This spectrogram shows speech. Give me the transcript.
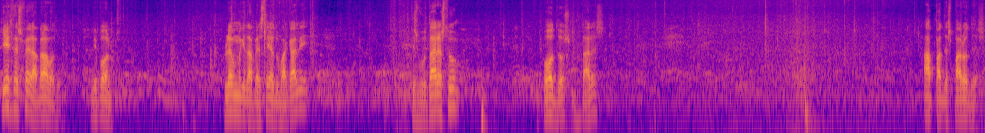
και ήρθε σφαίρα. Μπράβο του. Λοιπόν, βλέπουμε και τα περιστέρια του μπακάλι, τις βουτάρες του. Όντως, βουτάρες. Άπαντες παρόντες.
